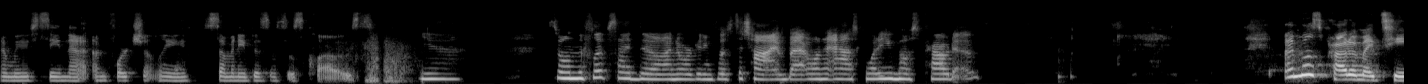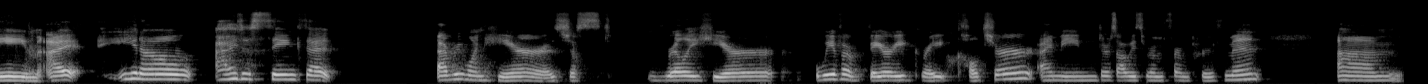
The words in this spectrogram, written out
And we've seen that unfortunately so many businesses close. Yeah. So on the flip side though i know we're getting close to time but i want to ask what are you most proud of? I'm most proud of my team. I you know i just think that everyone here is just really here we have a very great culture i mean there's always room for improvement um,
